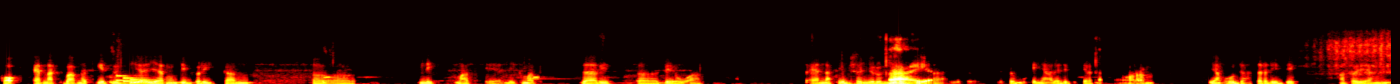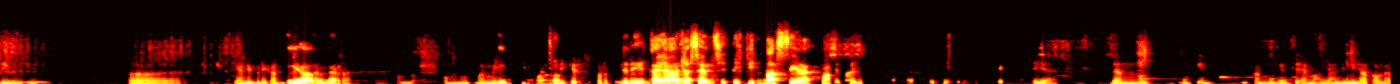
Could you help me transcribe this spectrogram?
kok enak banget gitu dia yang diberikan eh, nikmat ya nikmat dari eh, dewa. Enaknya bisa nyuruh nyuruh Ah, kita gitu. Itu mungkin yang ada di pikiran orang yang udah terdidik atau yang di eh, yang diberikan Iya, benar. mem- mem- memiliki pola pikir seperti Jadi itu. kayak ada sensitivitas ya. faktanya iya dan mungkin bukan mungkin sih emang yang dilihat oleh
